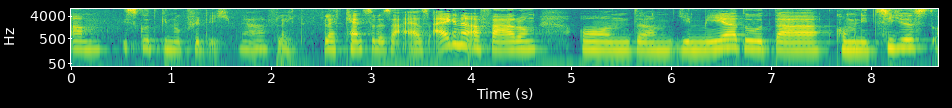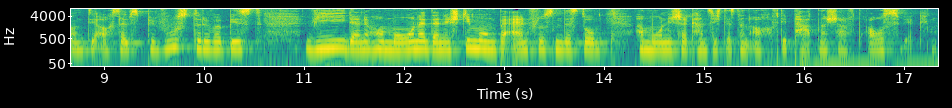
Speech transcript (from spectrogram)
ähm, ist gut genug für dich. Ja, vielleicht, vielleicht kennst du das aus eigener Erfahrung und ähm, je mehr du da kommunizierst und dir auch selbst bewusst darüber bist, wie deine Hormone deine Stimmung beeinflussen, desto harmonischer kann sich das dann auch auf die Partnerschaft auswirken.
